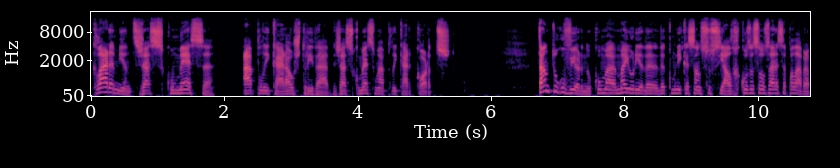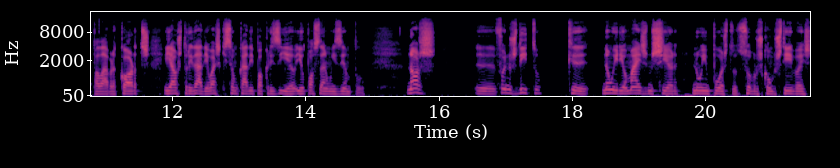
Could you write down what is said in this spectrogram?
claramente já se começa a aplicar austeridade, já se começam a aplicar cortes, tanto o governo como a maioria da, da comunicação social recusa-se a usar essa palavra, a palavra cortes e austeridade. Eu acho que isso é um bocado de hipocrisia. Eu, eu posso dar um exemplo. Nós, eh, foi-nos dito que não iriam mais mexer no imposto sobre os combustíveis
